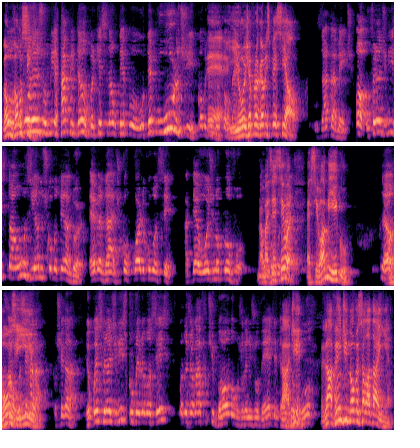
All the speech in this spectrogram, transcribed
vou- vamos eu vou resumir rapidão, porque senão o tempo, o tempo urge, como diz o É, Tom e hoje é programa especial. Exatamente. Ó, o Fernando Diniz está há 11 anos como treinador. É verdade, concordo com você. Até hoje não provou. Não, mas é seu, nada. é seu amigo. Não, É não, bonzinho. vou chegar lá. Vou chegar lá. Eu conheço o Fernando Diniz, como falei pra vocês, quando eu jogava futebol, jogando no Juventus, então Ah, de- jogou. Lá vem de novo essa ladainha.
